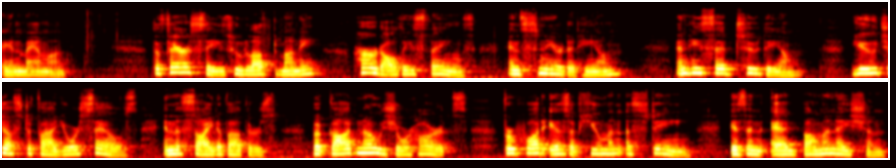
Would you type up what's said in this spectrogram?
and mammon. The Pharisees who loved money heard all these things and sneered at him. And he said to them, You justify yourselves in the sight of others, but God knows your hearts, for what is of human esteem is an abomination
